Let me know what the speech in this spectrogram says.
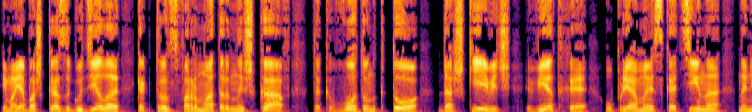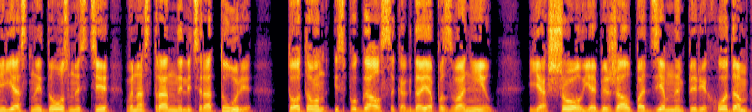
и моя башка загудела, как трансформаторный шкаф. Так вот он кто, Дашкевич, ветхая, упрямая скотина на неясной должности в иностранной литературе. То-то он испугался, когда я позвонил. Я шел, я бежал подземным переходом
